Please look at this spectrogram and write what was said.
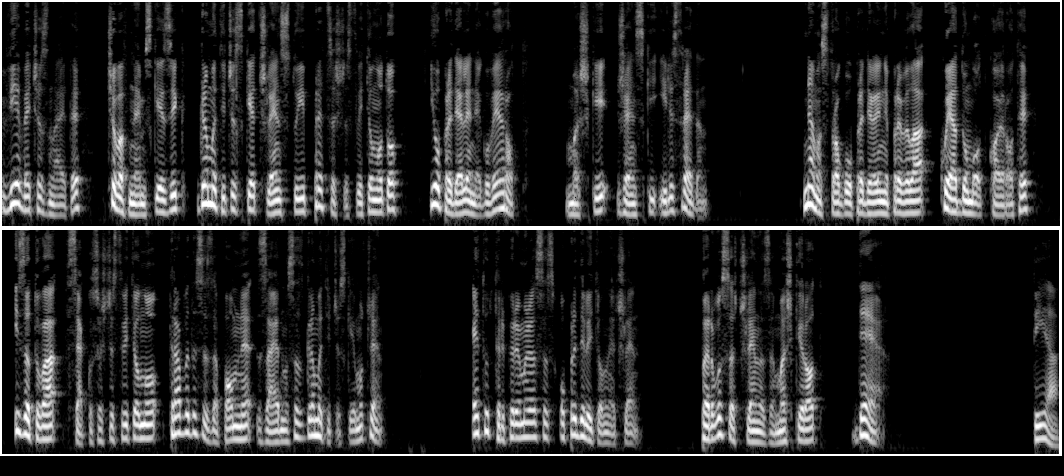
Вие вече знаете, че в немски язик граматическият член стои пред съществителното и определя неговия род – мъжки, женски или среден. Няма строго определени правила, коя дума от кой род е, и затова всяко съществително трябва да се запомне заедно с граматическия му член. Ето три примера с определителния член. Първо с члена за мъжки род – der. Der.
